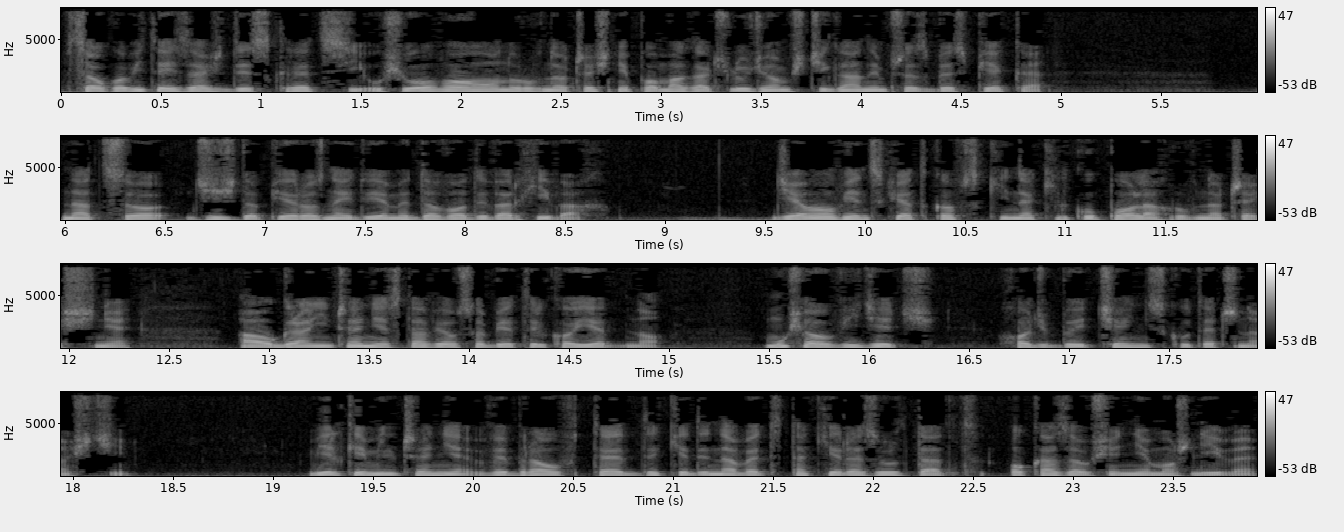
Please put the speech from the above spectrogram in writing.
W całkowitej zaś dyskrecji usiłował on równocześnie pomagać ludziom ściganym przez bezpiekę, na co dziś dopiero znajdujemy dowody w archiwach. Działał więc Kwiatkowski na kilku polach równocześnie, a ograniczenie stawiał sobie tylko jedno. Musiał widzieć choćby cień skuteczności. Wielkie milczenie wybrał wtedy, kiedy nawet taki rezultat okazał się niemożliwy.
